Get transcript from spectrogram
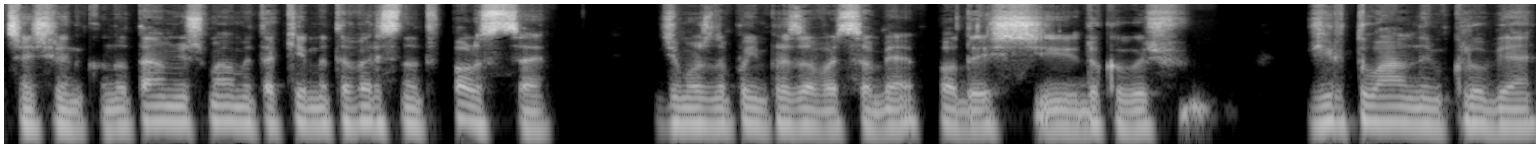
część rynku. No tam już mamy takie metaversy w Polsce, gdzie można poimprezować sobie, podejść do kogoś w wirtualnym klubie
